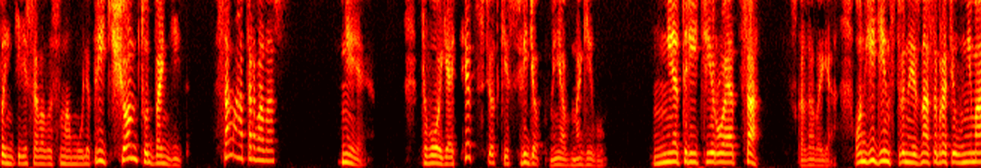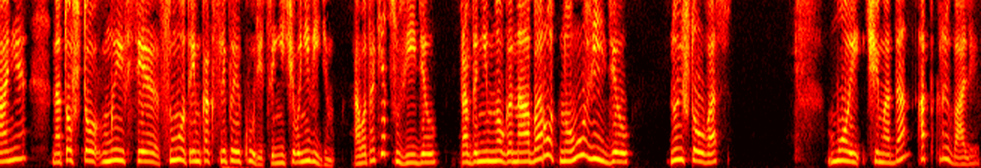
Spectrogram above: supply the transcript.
поинтересовалась мамуля. «При чем тут бандит? Сама оторвалась?» «Не, твой отец все-таки сведет меня в могилу». «Не третируй отца!» — сказала я. Он единственный из нас обратил внимание на то, что мы все смотрим, как слепые курицы, и ничего не видим. А вот отец увидел. Правда, немного наоборот, но увидел. Ну и что у вас? Мой чемодан открывали,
